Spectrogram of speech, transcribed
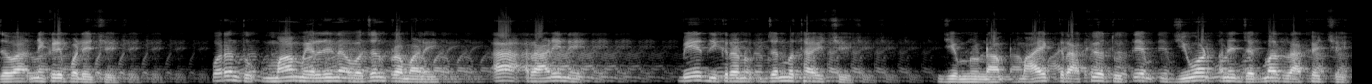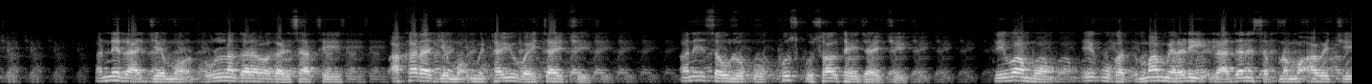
જવા નીકળી પડે છે. પરંતુ મા મેરડીના વજન પ્રમાણે આ રાણીને બે દીકરાનો જન્મ થાય છે. જેમનું નામ માયક રાખ્યું હતું તેમ જીવન અને જગમાલ રાખે છે. અને રાજ્યમાં ઢોલના નગારા વગાડી સાથે આખા રાજ્યમાં મીઠાઈઓ વહેંચાય છે અને સૌ લોકો ખુશખુશાલ થઈ જાય છે. તેવામાં એક વખતમાં મેરડી રાજાને સપનામાં આવે છે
